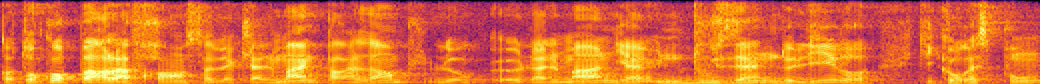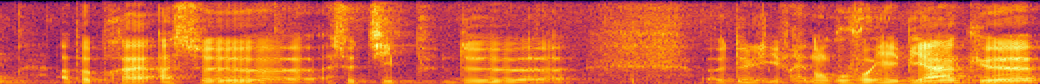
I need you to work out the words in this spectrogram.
Quand on compare la France avec l'Allemagne, par exemple, euh, l'Allemagne, il y a une douzaine de livres qui correspondent à peu près à ce, euh, type de, euh, de livres. Et donc vous voyez bien que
